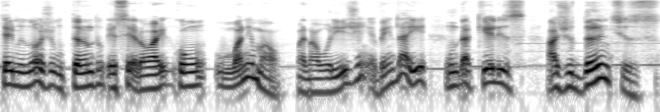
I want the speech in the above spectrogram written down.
terminou juntando esse herói com o animal. Mas na origem, vem daí, um daqueles ajudantes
